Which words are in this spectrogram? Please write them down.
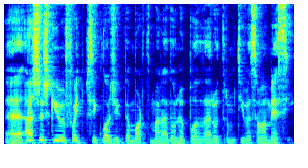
Uh, achas que o efeito psicológico da morte de Maradona pode dar outra motivação a Messi?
